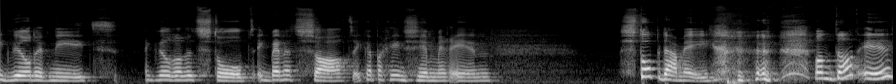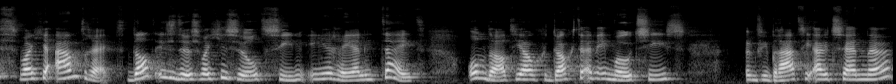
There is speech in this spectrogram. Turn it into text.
Ik wil dit niet, ik wil dat het stopt, ik ben het zat, ik heb er geen zin meer in. Stop daarmee. Want dat is wat je aantrekt. Dat is dus wat je zult zien in je realiteit omdat jouw gedachten en emoties een vibratie uitzenden.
